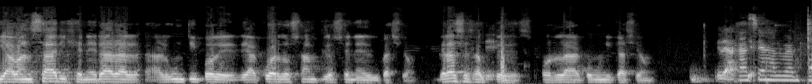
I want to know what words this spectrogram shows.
y avanzar y generar al- algún tipo de, de acuerdos amplios en educación. Gracias a Sí. ustedes por la comunicación. Gracias. Gracias, Alberto.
